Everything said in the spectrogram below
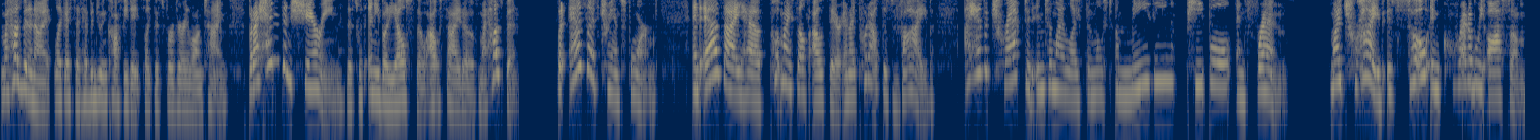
my husband and I, like I said, have been doing coffee dates like this for a very long time. But I hadn't been sharing this with anybody else, though, outside of my husband. But as I've transformed, and as I have put myself out there and I put out this vibe, I have attracted into my life the most amazing people and friends. My tribe is so incredibly awesome.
